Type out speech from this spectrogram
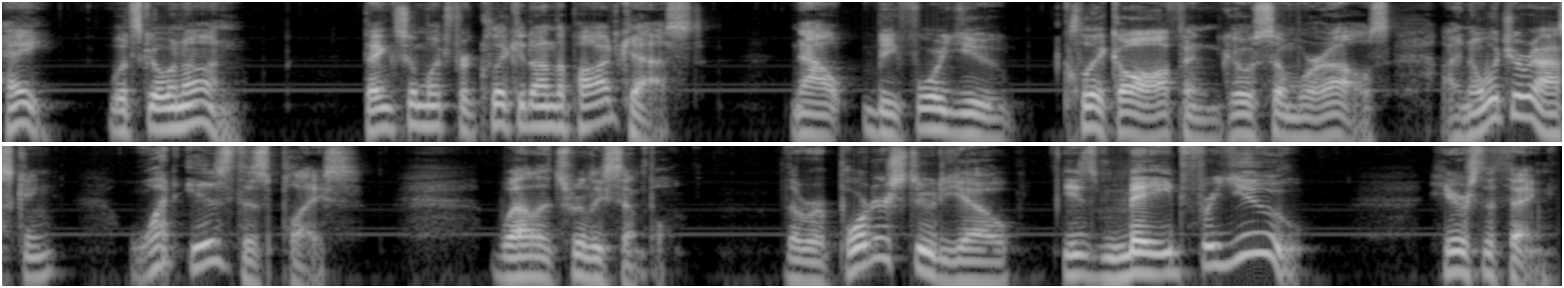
Hey, what's going on? Thanks so much for clicking on the podcast. Now, before you click off and go somewhere else, I know what you're asking. What is this place? Well, it's really simple. The Reporter Studio is made for you. Here's the thing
